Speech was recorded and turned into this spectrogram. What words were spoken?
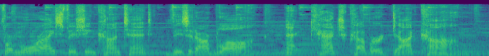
For more ice fishing content, visit our blog at catchcover.com.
